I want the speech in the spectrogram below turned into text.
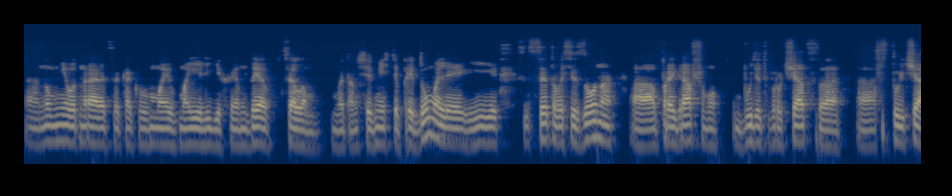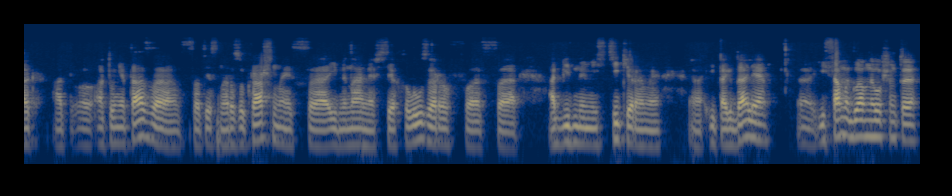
А, но мне вот нравится, как в моей, в моей лиге ХМД в целом мы там все вместе придумали, и с этого сезона а, проигравшему будет вручаться а, стульчак от, от унитаза, соответственно, разукрашенный с именами всех лузеров, с обидными стикерами и так далее. И самое главное, в общем-то,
